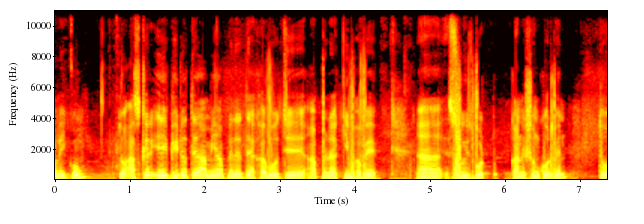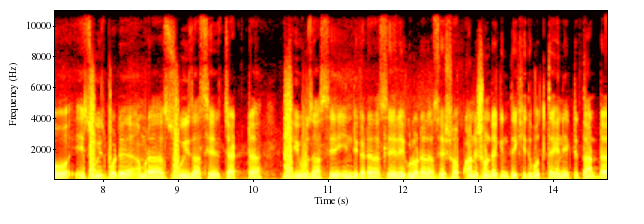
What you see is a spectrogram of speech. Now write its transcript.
আলাইকুম তো আজকের এই ভিডিওতে আমি আপনাদের দেখাবো যে আপনারা কীভাবে সুইচ বোর্ড কানেকশন করবেন। তো এই সুইচ বোর্ডে আমরা সুইচ আছে চারটা, ফিউজ আছে, ইন্ডিকেটার আছে, রেগুলেটর আছে, সব কানেকশনটা কিন্তু দেখিয়ে দেবো। দেখেন একটি তারটা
